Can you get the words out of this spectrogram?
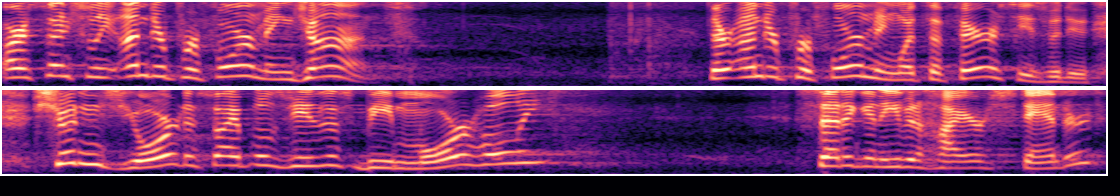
are essentially underperforming John's. They're underperforming what the Pharisees would do. Shouldn't your disciples, Jesus, be more holy? Setting an even higher standard?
